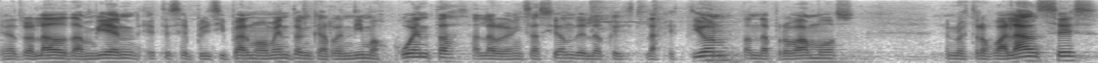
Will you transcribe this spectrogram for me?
En otro lado también, este es el principal momento en que rendimos cuentas a la organización de lo que es la gestión, donde aprobamos nuestros balances,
